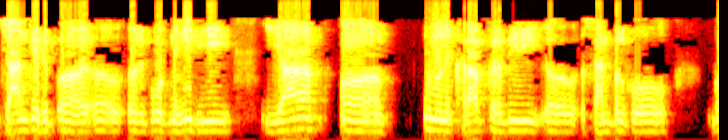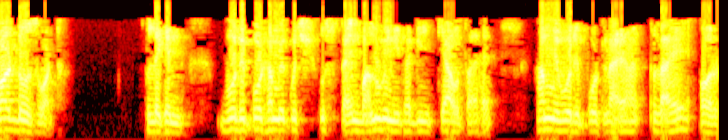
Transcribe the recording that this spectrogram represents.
जान के रिपोर्ट नहीं दी, या उन्होंने खराब कर दी सैंपल को। गॉड नोज़ व्हाट लेकिन वो रिपोर्ट हमें कुछ उस टाइम मालूम ही नहीं था कि क्या होता है। हमने वो रिपोर्ट लाया, लाए और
